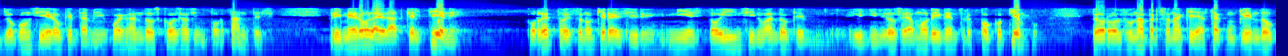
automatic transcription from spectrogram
yo considero que también juegan dos cosas importantes. Primero, la edad que él tiene. Correcto, esto no quiere decir, ni estoy insinuando que el ingeniero se va a morir dentro de poco tiempo pero Rolfo es una persona que ya está cumpliendo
